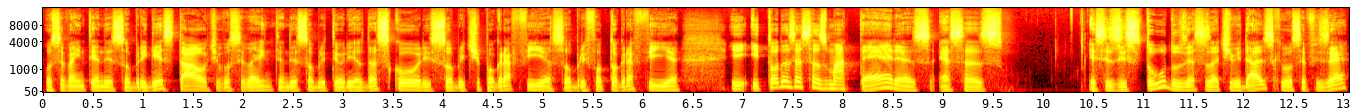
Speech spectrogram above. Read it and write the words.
você vai entender sobre gestalt, você vai entender sobre teorias das cores, sobre tipografia, sobre fotografia. E, e todas essas matérias, essas esses estudos, essas atividades que você fizer,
